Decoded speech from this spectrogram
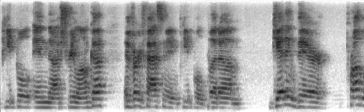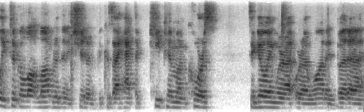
people in uh, Sri Lanka. They're very fascinating people, but um, getting there probably took a lot longer than it should have because I had to keep him on course to going where I where I wanted. But uh,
